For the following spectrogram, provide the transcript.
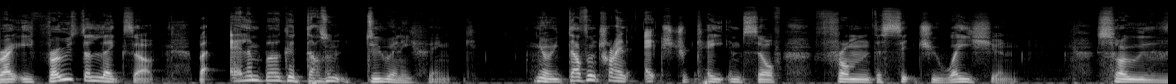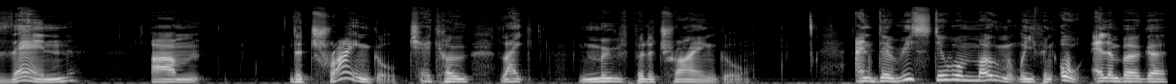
right? He throws the legs up but ellenberger doesn't do anything. You know he doesn't try and extricate himself from the situation. So then um the triangle checo like moves for the triangle. And there is still a moment where you think, oh, Ellenberger,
